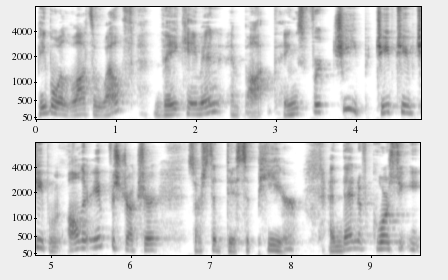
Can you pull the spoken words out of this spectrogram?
People with lots of wealth, they came in and bought things for cheap, cheap, cheap, cheap. All their infrastructure starts to disappear. And then of course, you, you,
